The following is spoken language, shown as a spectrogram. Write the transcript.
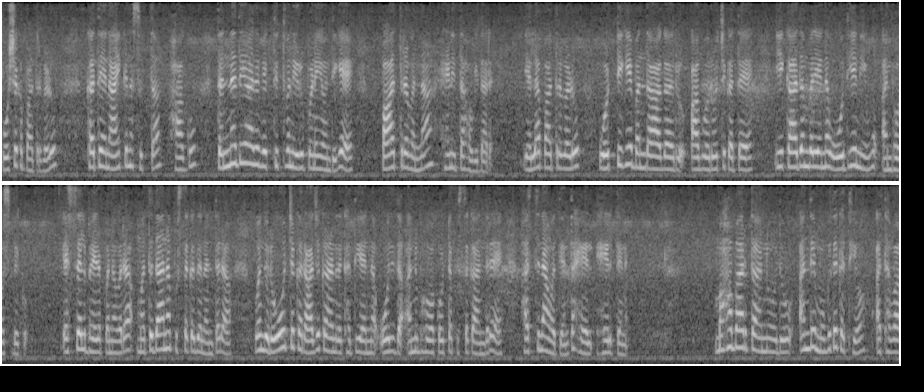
ಪೋಷಕ ಪಾತ್ರಗಳು ಕಥೆಯ ನಾಯಕನ ಸುತ್ತ ಹಾಗೂ ತನ್ನದೇ ಆದ ವ್ಯಕ್ತಿತ್ವ ನಿರೂಪಣೆಯೊಂದಿಗೆ ಪಾತ್ರವನ್ನು ಹೆಣಿತಾ ಹೋಗಿದ್ದಾರೆ. ಎಲ್ಲ ಪಾತ್ರಗಳು ಒಟ್ಟಿಗೆ ಬಂದಾಗ ರೋ- ಆಗುವ ರೋಚಕತೆ, ಈ ಕಾದಂಬರಿಯನ್ನು ಓದಿಯೇ ನೀವು ಅನುಭವಿಸಬೇಕು. ಎಸ್ ಎಲ್ ಭೈರಪ್ಪನವರ ಮತದಾನ ಪುಸ್ತಕದ ನಂತರ ಒಂದು ರೋಚಕ ರಾಜಕಾರಣದ ಕಥೆಯನ್ನು ಓದಿದ ಅನುಭವ ಕೊಟ್ಟ ಪುಸ್ತಕ ಅಂದರೆ ಹಸ್ತಿನಾವತಿ ಅಂತ ಹೇಳ್, ಹೇಳ್ತೇನೆ. ಮಹಾಭಾರತ ಅನ್ನುವುದು ಅಂದೇ ಮುಗಿದ ಕಥೆಯೋ ಅಥವಾ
